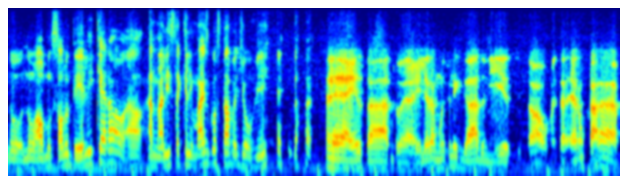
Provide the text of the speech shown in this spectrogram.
no, no, álbum solo dele, que era a, analista que ele mais gostava de ouvir. é, exato. É. Ele era muito ligado nisso e tal, mas era um cara,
